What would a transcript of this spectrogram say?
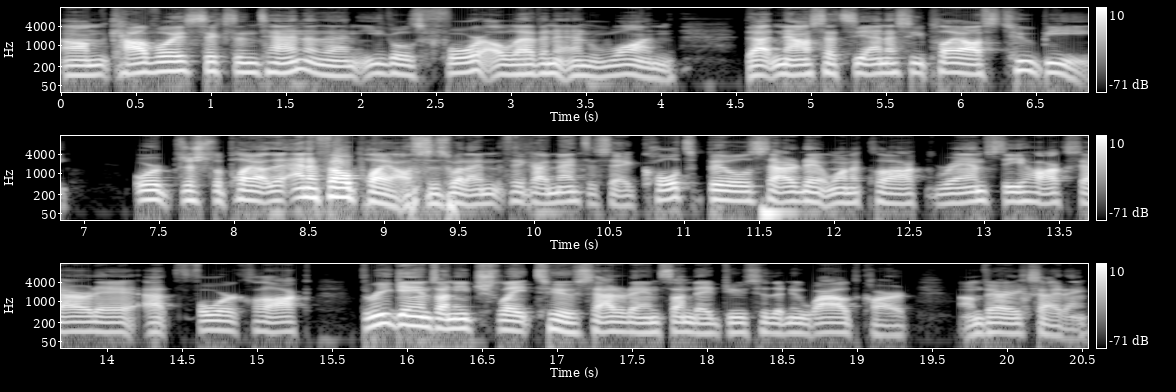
Um, Cowboys six and ten, and then Eagles four, 11 and one that now sets the NFC playoffs to be, or just the playoff, the NFL playoffs is what I think I meant to say. Colts Bills Saturday at one o'clock, Rams Seahawks Saturday at four o'clock. Three games on each slate too, Saturday and Sunday, due to the new wild card. Um, very exciting.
